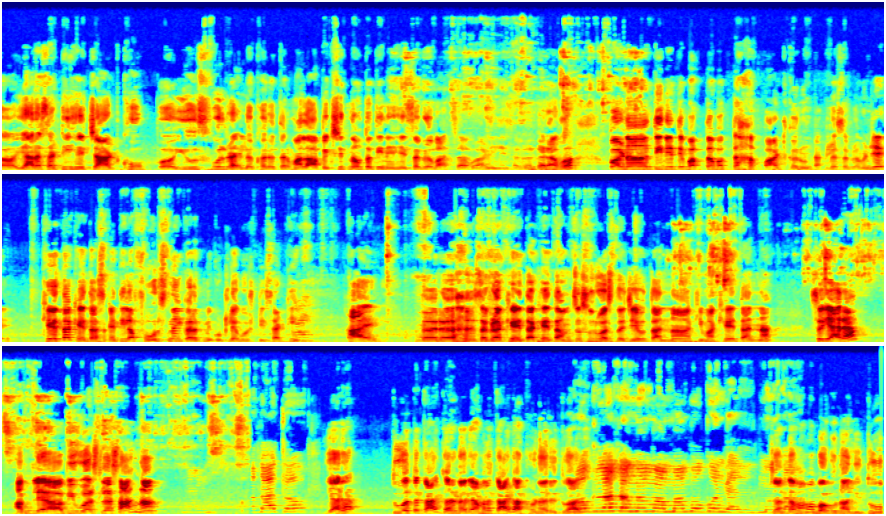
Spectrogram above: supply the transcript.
यारासाठी हे चार्ट खूप युजफुल राहिलं खरं तर. मला अपेक्षित नव्हतं तिने हे सगळं वाचावं आणि हे सगळं करावं. पण तिने ते बघता बघता पाठ करून टाकलं सगळं. म्हणजे खेळता खेळता असं काही तिला फोर्स नाही करत मी कुठल्या गोष्टीसाठी. हाय. तर सगळं खेळता खेळता आमचं सुरू असतं जेवताना किंवा खेळताना. सो यारा आपल्या व्ह्युअर्सला सांग ना. यारा तू आता काय करणार आहे? आम्हाला काय दाखवणार आहे तू आज? चंदा मामा बघून आली तू?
